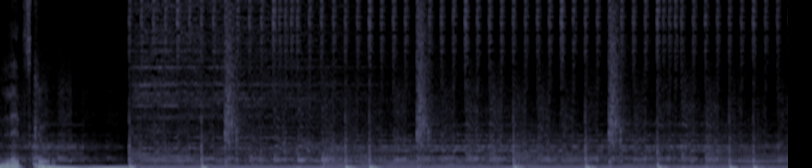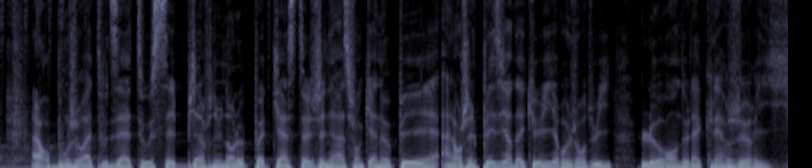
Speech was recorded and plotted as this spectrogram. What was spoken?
Let's go. Alors bonjour à toutes et à tous et bienvenue dans le podcast Génération Canopée. Alors j'ai le plaisir d'accueillir aujourd'hui Laurent de la Clergerie.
